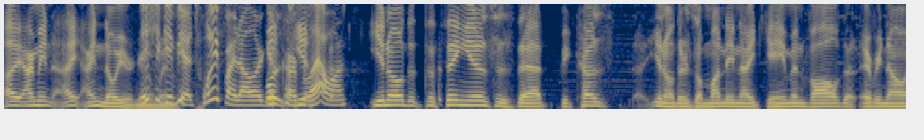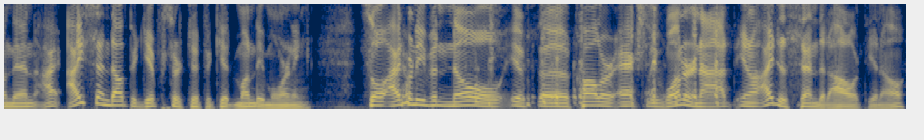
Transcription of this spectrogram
I, I mean, I, I know you're going They should win. give you a $25 gift Well, card you- for that one. You know, the the thing is, is that because you know there's a Monday night game involved every now and then. I I send out the gift certificate Monday morning. So I don't even know if the caller actually won or not. You know, I just send it out. You know,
